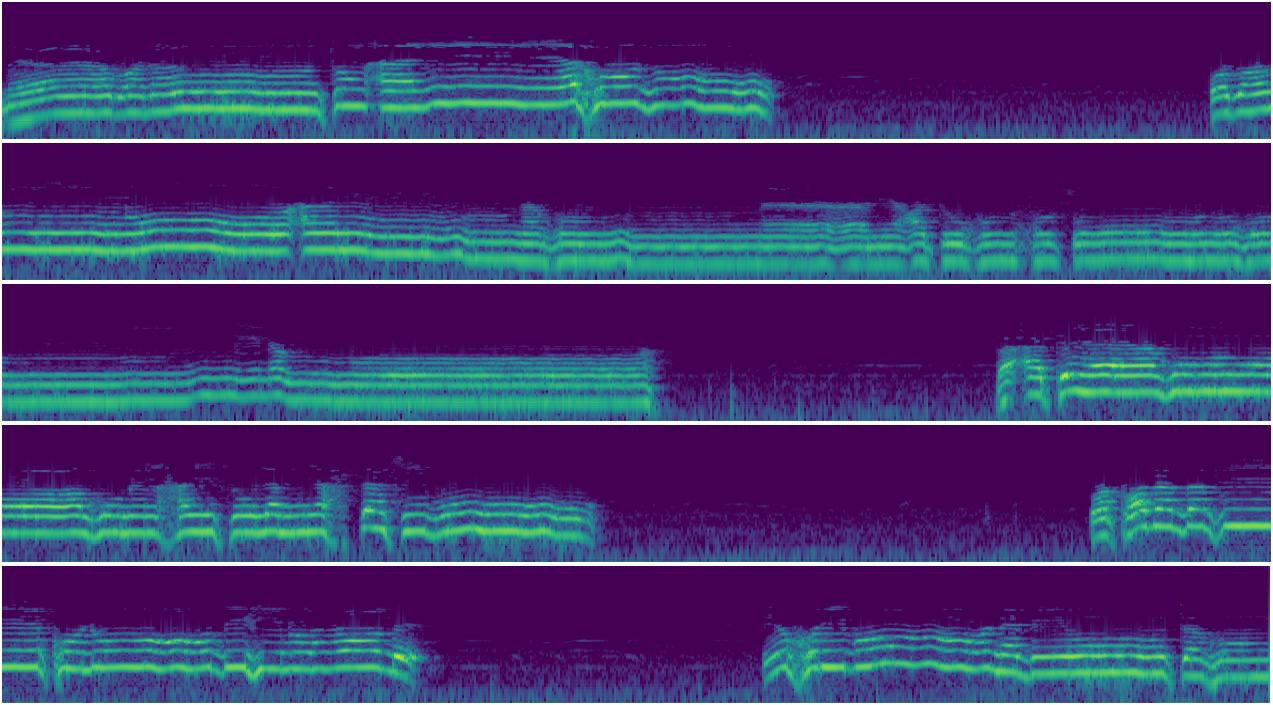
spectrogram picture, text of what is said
ما ظننتم أن يخرجوا وظنوا أنهم مانعتهم حصونهم من الله. فأتاهم الله من حيث لم يحتسبوا. وقذف في قلوبهم الرعب. يخربون بيوتهم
